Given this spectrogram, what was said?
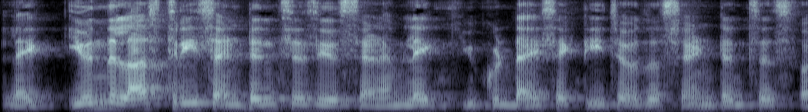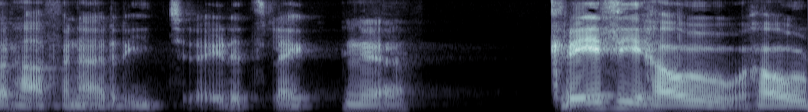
Like even the last three sentences you said, I'm like, you could dissect each of those sentences for half an hour each, right? It's like Yeah. crazy how how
